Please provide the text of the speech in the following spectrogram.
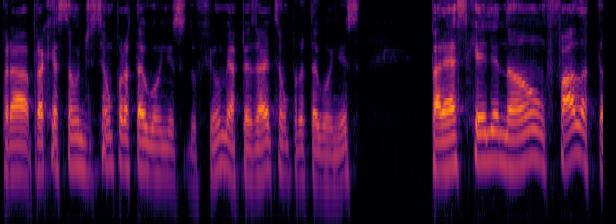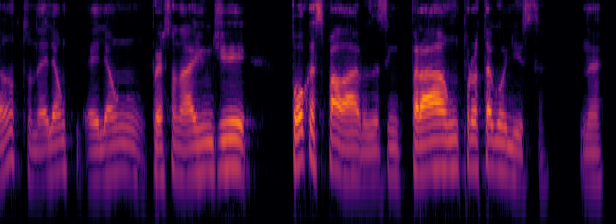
para a questão de ser um protagonista do filme, apesar de ser um protagonista, parece que ele não fala tanto, né? Ele é um, ele é um personagem de poucas palavras, assim, para um protagonista, né?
